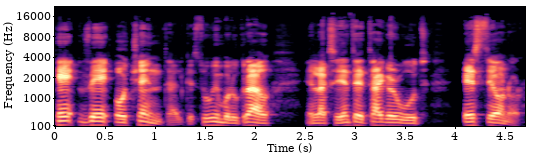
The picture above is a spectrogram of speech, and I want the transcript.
GV80, el que estuvo involucrado en el accidente de Tiger Woods, este honor.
